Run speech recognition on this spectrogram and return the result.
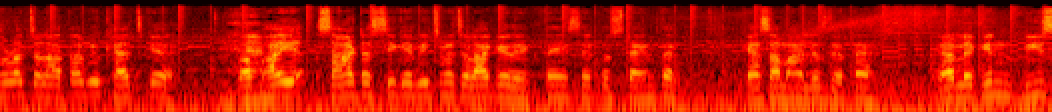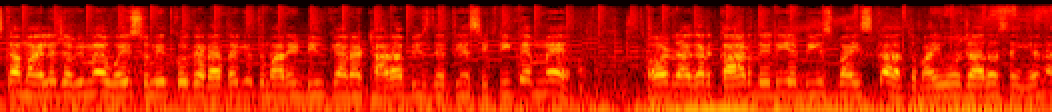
थोड़ा चलाता भी खींच के। तो अब भाई, साठ अस्सी के बीच में चला के देखते हैं इसे कुछ टाइम तक, कैसा माइलेज देता है। यार, लेकिन 20 का माइलेज अभी मैं वही सुमित को कह रहा था कि तुम्हारी ड्यू क्या अठारह, बीस देती है सिटी के में। और अगर कार दे रही है बीस, बाईस का तो भाई वो ज़्यादा सही है ना?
